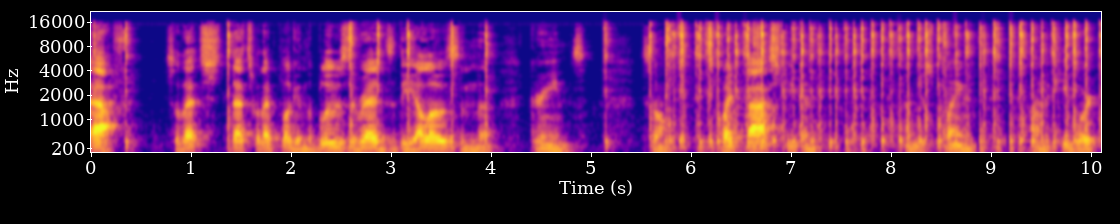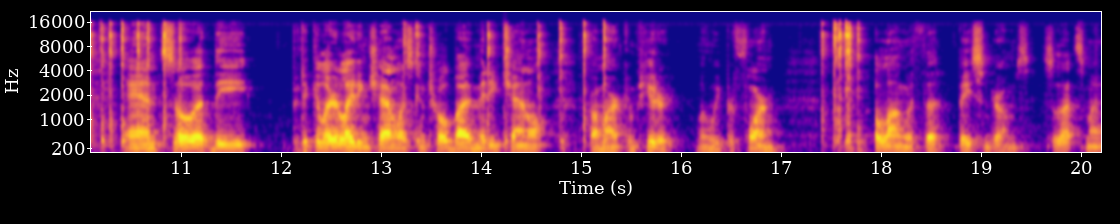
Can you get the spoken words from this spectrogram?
F. So that's that's what I plug in, the blues, the reds, the yellows, and the greens. So it's quite fast. You can, I'm just playing on the keyboard. And so uh, the particular lighting channel is controlled by a MIDI channel from our computer when we perform along with the bass and drums. So that's my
